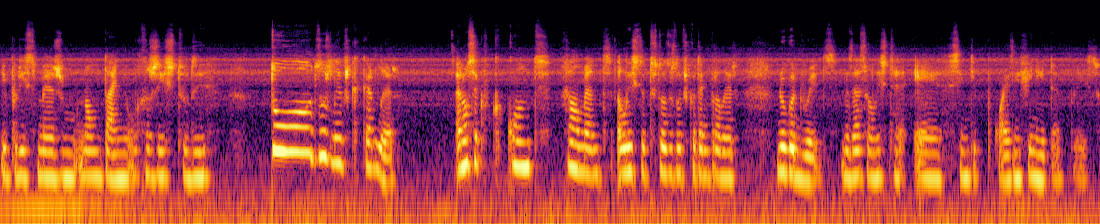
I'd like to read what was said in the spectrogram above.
e por isso mesmo não tenho o registro de todos os livros que quero ler. A não ser que conte realmente a lista de todos os livros que eu tenho para ler no Goodreads, mas essa lista é assim tipo quase infinita, por isso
